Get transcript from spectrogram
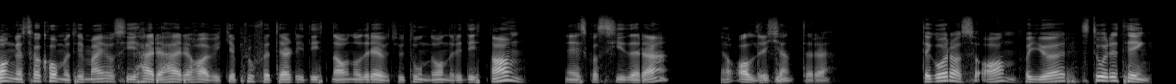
mange skal komme til meg og si, 'Herre, Herre, har vi ikke profetert i ditt navn og drevet ut onde ånder i ditt navn?' Men jeg skal si dere, jeg har aldri kjent dere. Det går altså an å gjøre store ting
